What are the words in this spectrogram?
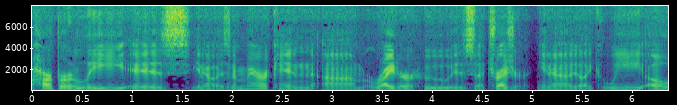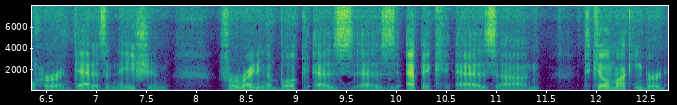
Harper Lee is, you know, is an American um, writer who is a treasure. You know, like we owe her a debt as a nation for writing a book as as epic as um, To Kill a Mockingbird.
